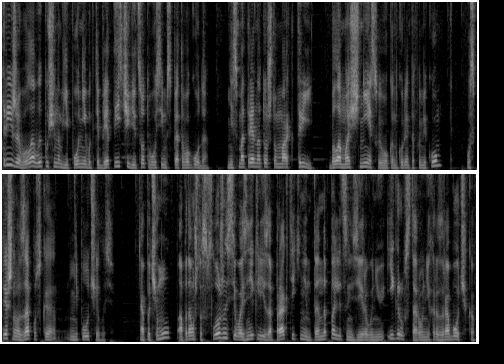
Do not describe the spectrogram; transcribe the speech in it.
III же была выпущена в Японии в октябре 1985 года. Несмотря на то, что Mark III была мощнее своего конкурента Famicom, успешного запуска не получилось. А почему? А потому что сложности возникли из-за практики Nintendo по лицензированию игр у сторонних разработчиков,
